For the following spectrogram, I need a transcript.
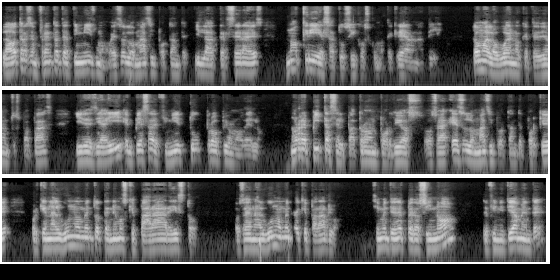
La otra es enfréntate a ti mismo, eso es lo más importante. Y la tercera es no críes a tus hijos como te criaron a ti. Toma lo bueno que te dieron tus papás y desde ahí empieza a definir tu propio modelo. No repitas el patrón, por Dios. O sea, eso es lo más importante. ¿Por qué? Porque en algún momento tenemos que parar esto. O sea, en algún momento hay que pararlo. ¿Sí me entiendes? Pero si no, definitivamente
